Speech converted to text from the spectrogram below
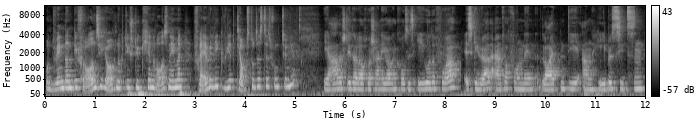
und wenn dann die Frauen sich auch noch die Stückchen rausnehmen, freiwillig wird, glaubst du, dass das funktioniert? Ja, da steht halt auch wahrscheinlich auch ein großes Ego davor. Es gehört einfach von den Leuten, die an Hebel sitzen,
